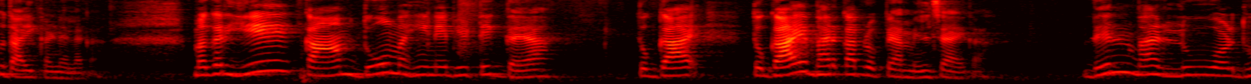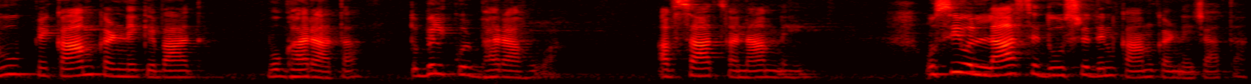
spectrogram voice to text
खुदाई करने लगा। मगर ये काम दो महीने भी टिक गया तो गाय तो गाय भर का रुपया मिल जाएगा। दिन भर लू और धूप में काम करने के बाद वो घर आता तो बिल्कुल भरा हुआ। अवसाद का नाम नहीं। उसी उल्लास से दूसरे दिन काम करने जाता।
